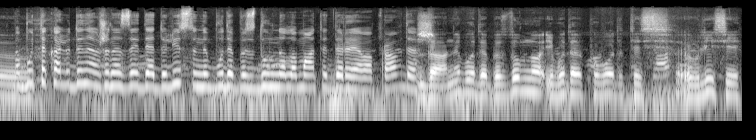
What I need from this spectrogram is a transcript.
е, Мабуть, така людина вже не зайде до лісу, не буде бездумно ламати дерева, правда ж? Да, не буде бездумно і буде поводитись в лісі,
